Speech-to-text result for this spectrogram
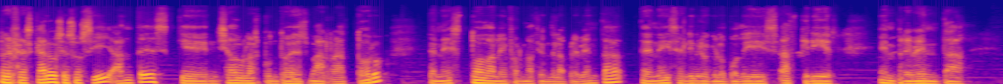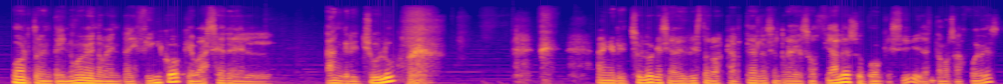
Refrescaros, eso sí, antes que en shadowlands.es barra toro tenéis toda la información de la preventa. Tenéis el libro que lo podéis adquirir en preventa por 39.95, que va a ser el Angry Chulu. Angry Chulo, que si habéis visto los carteles en redes sociales, supongo que sí, que ya estamos a jueves,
